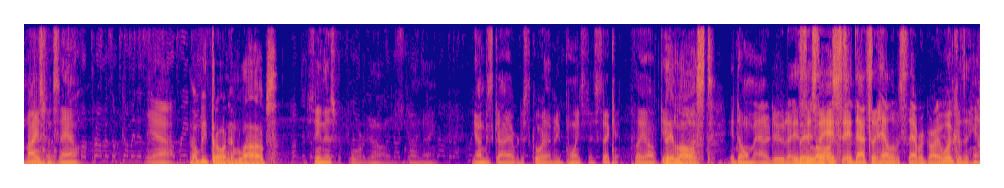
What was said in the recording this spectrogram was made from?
Nice one, Sam. Yeah. Don't be throwing him lobs. Seen this before, y'all. Just know youngest guy ever to score that many points in a second playoff game. They lost. It don't matter, dude. It's, They it's, lost. it's it, that's a hell of a stat. Regard it wasn't because of him.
